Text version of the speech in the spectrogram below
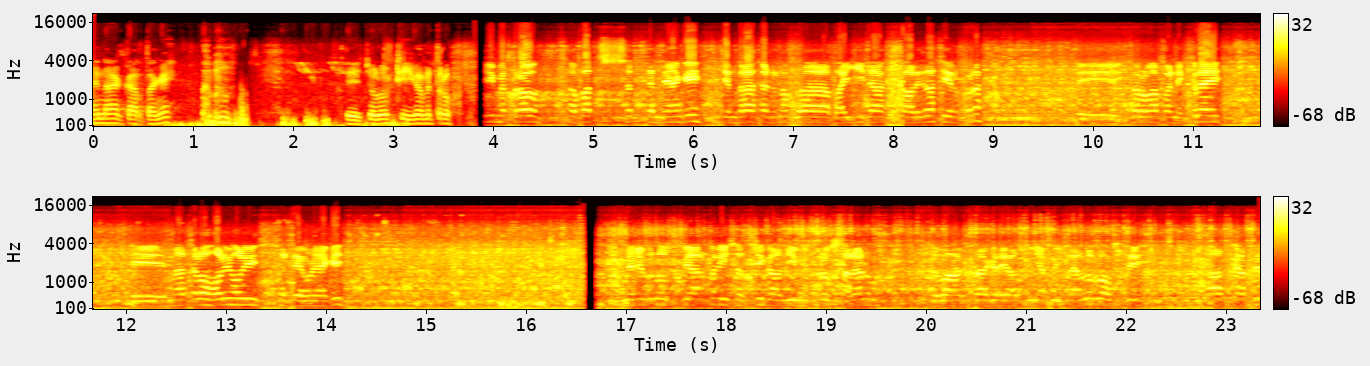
ਇੰਨਾ ਕਰ ਦਾਂਗੇ। ਤੇ ਚਲੋ ਠੀਕ ਆ ਮਿੱਤਰੋ। ਜੀ ਮਿੱਤਰੋ, ਆਪਾਂ ਚੱਲਿਆਂਗੇ ਜਿੰਦਰਾ ਸਾਡੇ ਦਾ ਬਾਈ ਜੀ ਦਾ ਕਾਲੇ ਦਾ ਸਿਰ ਪਰ। ਤੇ ਘਰੋਂ ਆਪਾਂ ਨਿਕਲੇ ਤੇ ਮੈਂ ਚਲੋ ਹੌਲੀ ਹੌਲੀ ਛੱਡੇ ਆਉਣੇ ਹੈਗੇ। ਮੇਰੇ ਵੱਲੋਂ ਪਿਆਰ ਭਰੀ ਸਤਿ ਸ਼੍ਰੀ ਅਕਾਲ ਜੀ ਮਿੱਤਰੋ ਸਾਰਿਆਂ ਨੂੰ। ਸਵਾਗਤ ਦਾ ਕਰਿਆ ਪੰਜਾਬੀ ਟਰੈਵਲ ਬਲੌਗ ਤੇ। ਖਾਸ ਕਰਕੇ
